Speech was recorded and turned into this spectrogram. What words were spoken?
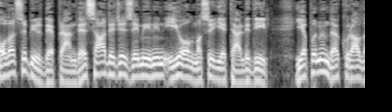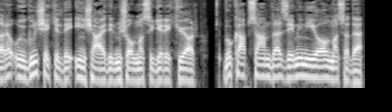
Olası bir depremde sadece zeminin iyi olması yeterli değil. Yapının da kurallara uygun şekilde inşa edilmiş olması gerekiyor. Bu kapsamda zemin iyi olmasa da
